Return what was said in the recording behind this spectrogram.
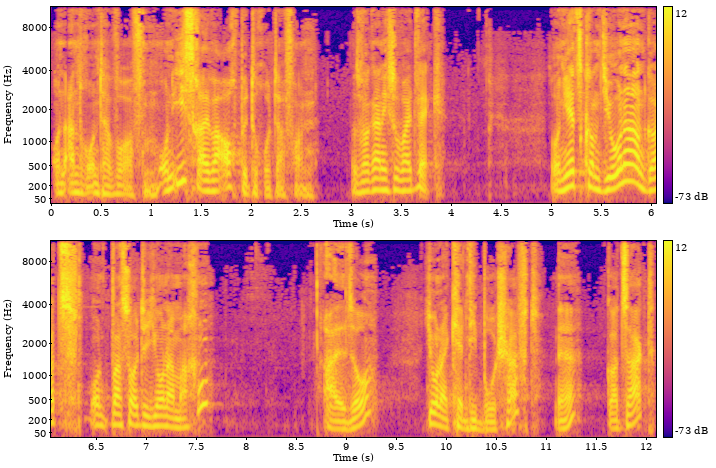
und andere unterworfen. Und Israel war auch bedroht davon. Das war gar nicht so weit weg. Und jetzt kommt Jona und Gott, und was sollte Jona machen? Also, Jona kennt die Botschaft, ne? Gott sagt,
